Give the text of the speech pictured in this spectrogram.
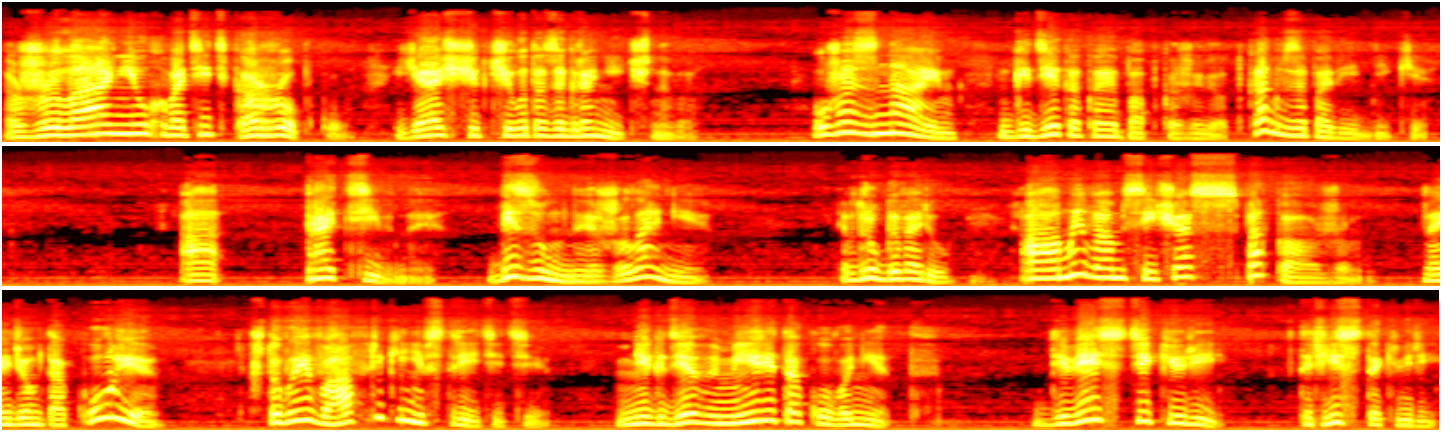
желание ухватить коробку, ящик чего-то заграничного. Уже знаем, где какая бабка живет, как в заповеднике. А противное, безумное желание — Вдруг говорю, а мы вам сейчас покажем. Найдем такое, что вы и в Африке не встретите. Нигде в мире такого нет. Двести кюри, триста кюри.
